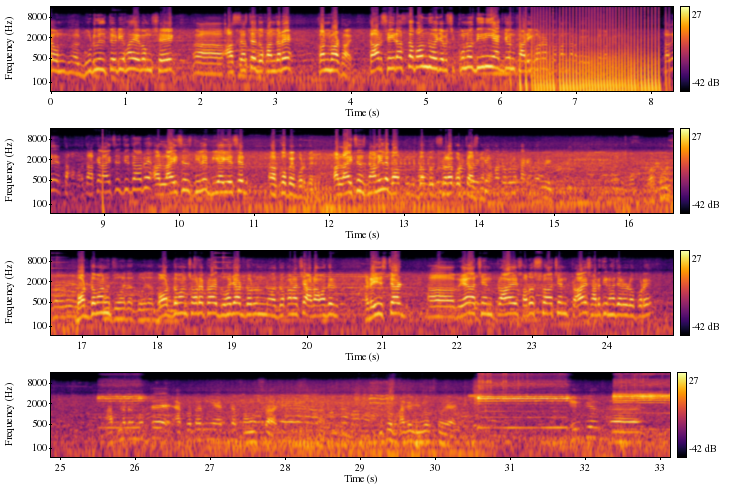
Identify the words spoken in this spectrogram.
গুডউইল তৈরি হয় এবং সে আস্তে আস্তে দোকানদারে কনভার্ট হয়। তার সেই রাস্তা বন্ধ হয়ে যাবে সে কোনো দিনই একজন কারিগর আর দোকানদার হয়ে উঠতে পারবেন না। তাহলে তাকে লাইসেন্স দিতে হবে আর লাইসেন্স নিলে বিআইএস এর আহ, কোপে পড়বেন আর লাইসেন্স না নিলে সোনা করতে আসবে না। বর্ধমান বর্ধমান শহরে প্রায় দু হাজার ধরুন দোকান আছে। আর আমাদের রেজিস্টার্ড এ আছেন প্রায় সদস্য আছেন প্রায় সাড়ে তিন হাজারের ওপরে। আপনাদের মধ্যে একতা নিয়ে একটা সমস্যা আছে। দুটো ভাগে বিভক্ত হয়ে আছে। এই যে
